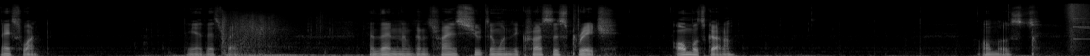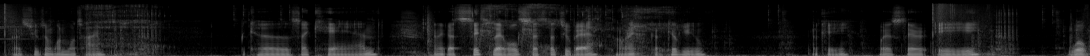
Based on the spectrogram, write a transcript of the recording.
Next one. Yeah, that's right. And then I'm gonna try and shoot them when they cross this bridge. Almost got them. Almost. Gotta shoot them one more time. Because I can. And I got six levels, that's not too bad. Alright, gotta kill you. Okay, where's there a... Whoa,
